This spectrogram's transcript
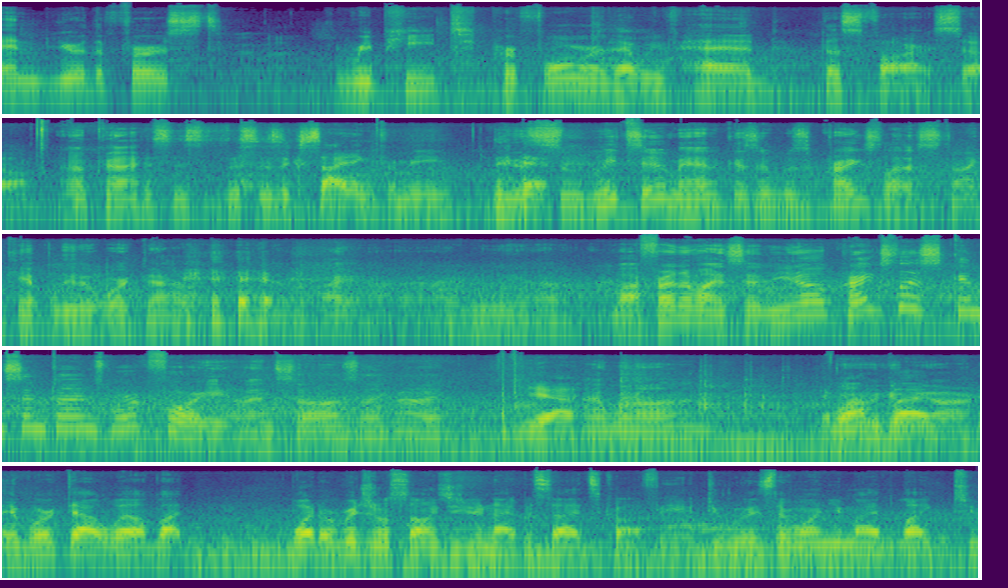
And you're the first repeat performer that we've had thus far. So Okay. this is this is exciting for me. Me too, man, because it was Craigslist. I can't believe it worked out. you know? I, I, I really, uh, my friend of mine said, you know, Craigslist can sometimes work for you. And so I was like, all right. Yeah. I went on and Well, I'm we glad are. it worked out well. But what original songs do you do tonight besides Coffee? Do is there one you might like to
